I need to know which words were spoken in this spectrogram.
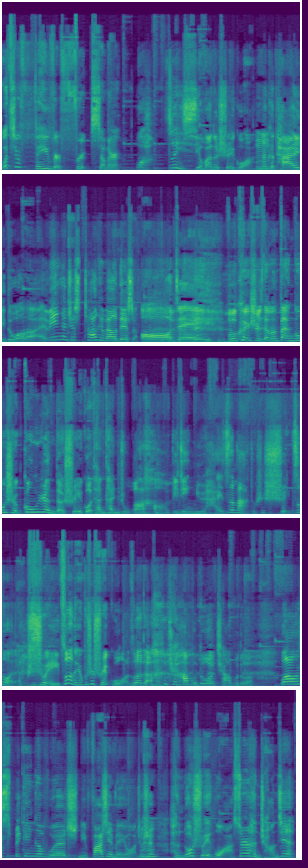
what's your favorite fruit, Summer? 哇，最喜欢的水果啊，那可太多了。I mean, can just talk about this all day. 不愧是咱们办公室公认的水果摊摊主啊！哦，毕竟女孩子嘛，都是水做的，水做的又不是水果做的，差不多，差不多。Well, speaking of which，你发现没有啊？就是很多水果啊，虽然很常见，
